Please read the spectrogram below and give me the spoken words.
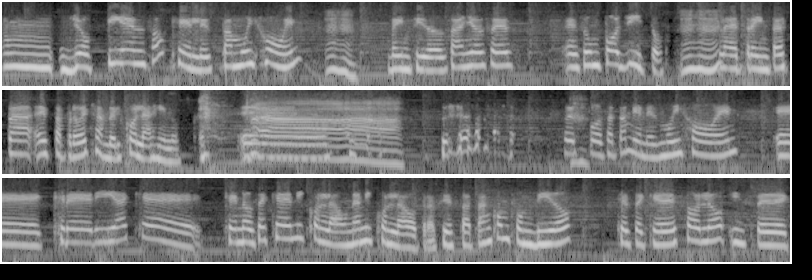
mm, yo pienso que él está muy joven. 22 años es, es un pollito. La de 30 está, está aprovechando el colágeno. Eh, Ah. su esposa también es muy joven. Eh, creería que, que no se quede ni con la una ni con la otra. Si está tan confundido que se quede solo y se dé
